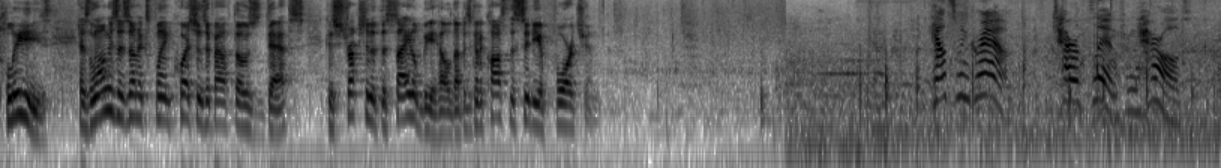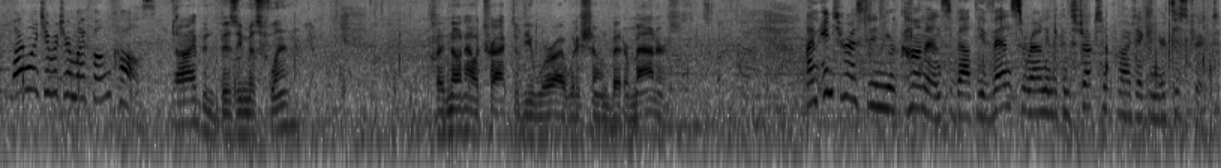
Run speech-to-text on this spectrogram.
Please. As long as there's unexplained questions about those deaths, construction at the site will be held up. It's gonna cost the city a fortune. Councilman Graham, Tara Flynn from the Herald. Why won't you return my phone calls? I've been busy, Miss Flynn. If I'd known how attractive you were, I would have shown better manners. I'm interested in your comments about the events surrounding the construction project in your district.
